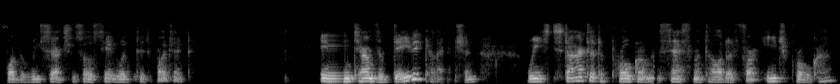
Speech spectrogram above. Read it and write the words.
for the research associated with this project. In terms of data collection, we started a program assessment audit for each program.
